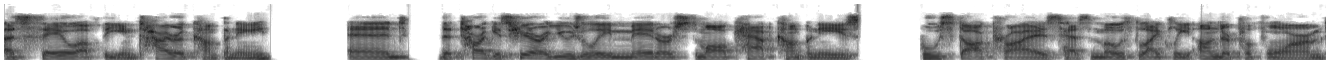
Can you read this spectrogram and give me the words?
a sale of the entire company. And the targets here are usually mid or small cap companies whose stock price has most likely underperformed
